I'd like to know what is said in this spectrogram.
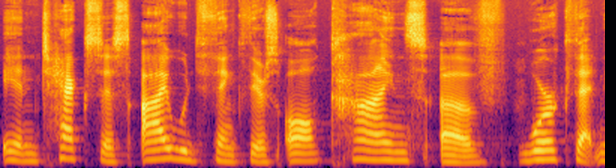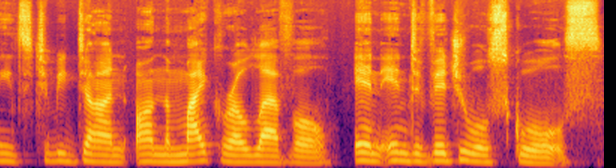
in Texas, I would think there's all kinds of work that needs to be done on the micro level in individual schools.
